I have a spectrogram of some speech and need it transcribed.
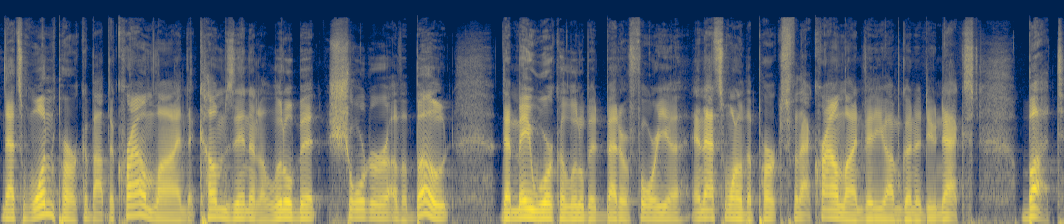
That's one perk about the Crownline that comes in at a little bit shorter of a boat that may work a little bit better for you. And that's one of the perks for that Crownline video I'm going to do next. But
